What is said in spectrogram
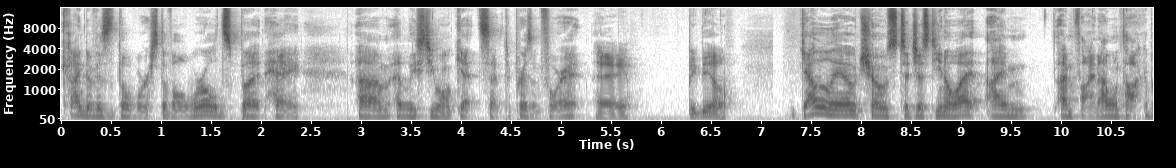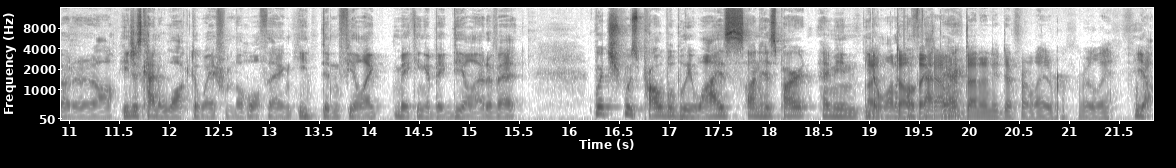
kind of is the worst of all worlds, but hey, um, at least you won't get sent to prison for it. Hey, big deal. Galileo chose to just, you know what, I'm I'm fine. I won't talk about it at all. He just kind of walked away from the whole thing. He didn't feel like making a big deal out of it, which was probably wise on his part. I mean, you don't I want to don't poke think that I would have done any differently, really. Yeah.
